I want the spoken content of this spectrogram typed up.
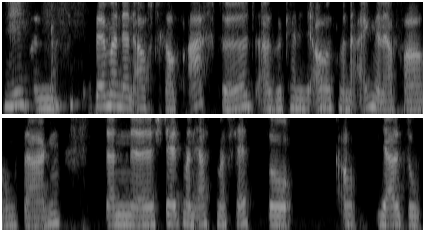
Nee. Und wenn man dann auch darauf achtet, also kann ich auch aus meiner eigenen Erfahrung sagen, dann äh, stellt man erstmal fest, so, auch, ja, so,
